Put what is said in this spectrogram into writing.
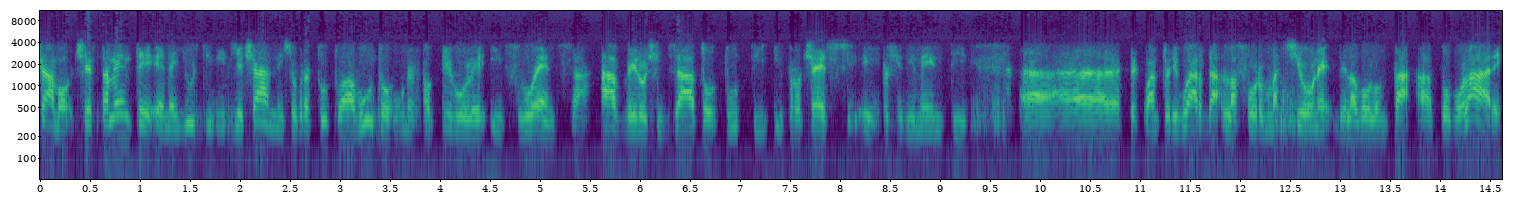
Diciamo, certamente negli ultimi dieci anni soprattutto ha avuto una notevole influenza, ha velocizzato tutti i processi e i procedimenti eh, per quanto riguarda la formazione della volontà eh, popolare,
